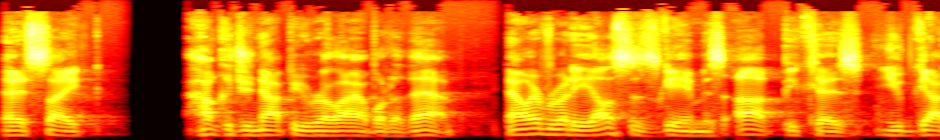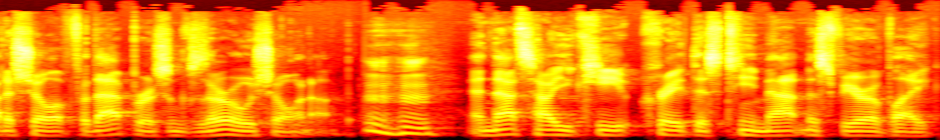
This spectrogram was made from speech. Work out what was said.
that it's like, how could you not be reliable to them? Now everybody else's game is up because you've got to show up for that person because they're always showing up. And that's how you keep create this team atmosphere of like,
